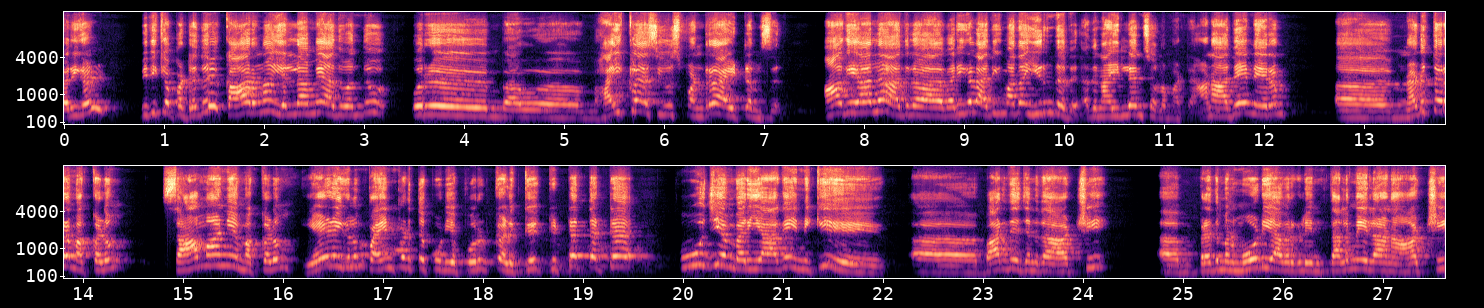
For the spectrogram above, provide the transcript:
வரிகள் விதிக்கப்பட்டது. காரணம் எல்லாமே அது வந்து ஒரு ஹை கிளாஸ் யூஸ் பண்ணுற ஐட்டம்ஸு ஆகையால அதுல வரிகள் அதிகமாக தான் இருந்தது. அது நான் இல்லைன்னு சொல்ல மாட்டேன். ஆனா அதே நேரம் நடுத்தர மக்களும் சாமானிய மக்களும் ஏழைகளும் பயன்படுத்தக்கூடிய பொருட்களுக்கு கிட்டத்தட்ட பூஜ்ஜியம் வரியாக இன்னைக்கு பாரதிய ஜனதா ஆட்சி பிரதமர் மோடி அவர்களின் தலைமையிலான ஆட்சி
